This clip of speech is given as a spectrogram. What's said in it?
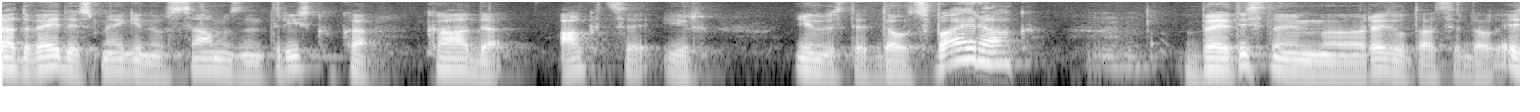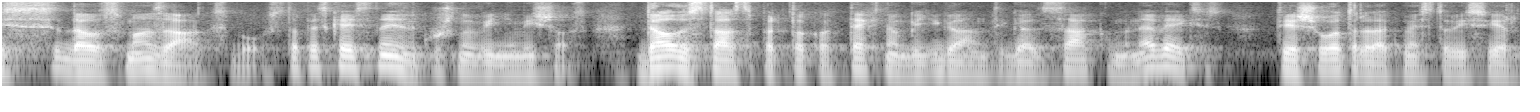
Tāda veida es mēģinu samazināt risku, ka kāda akcija ir investēta daudz vairāk, Bet īstenībā rezultāts ir daudz, daudz mazāks. Būs. Tāpēc es nezinu, kurš no viņiem izšaus. Daudz stāsta par to, ka tehnoloģija gada sākuma neveiksis. Tieši otrādi mēs to visu ir.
